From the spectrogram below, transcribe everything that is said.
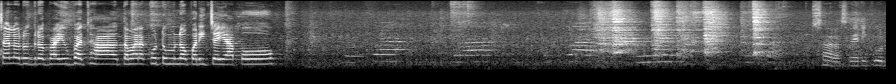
ચાલો રુદ્રભાઈ ઊભા થાવ તમારા કુટુંબનો પરિચય આપો. સરસ વેરી ગુડ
